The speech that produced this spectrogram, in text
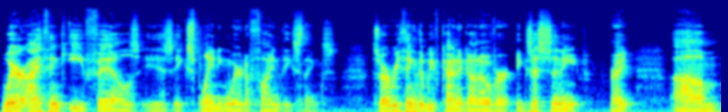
Where I think Eve fails is explaining where to find these things. So everything that we've kind of gone over exists in Eve, right? Um,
